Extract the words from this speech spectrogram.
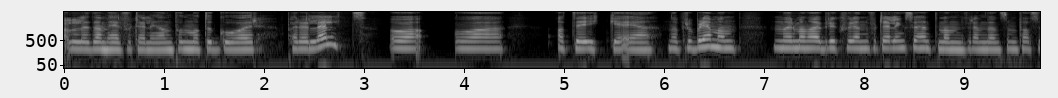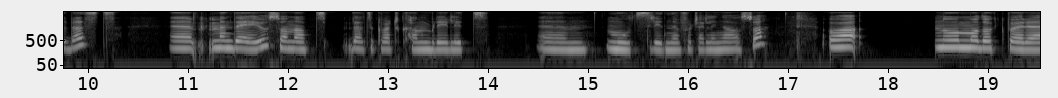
alle de her fortellingene på en måte går parallelt, og, og at det ikke er noe problem. Man, når man har bruk for en fortelling, så henter man frem den som passer best. Eh, men det er jo sånn at det etter hvert kan bli litt eh, motstridende fortellinger også. Og nå må dere bare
